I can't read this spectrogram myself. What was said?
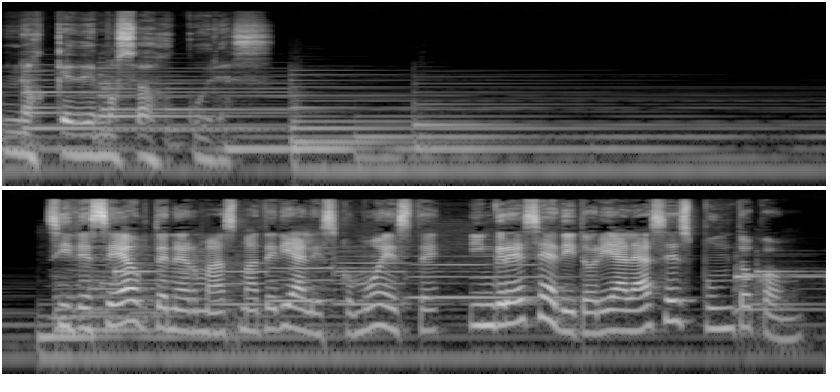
nos quedemos a oscuras. Si desea obtener más materiales como este, ingrese a editorialaces.com.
